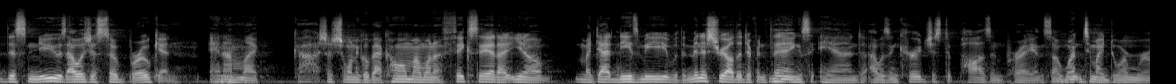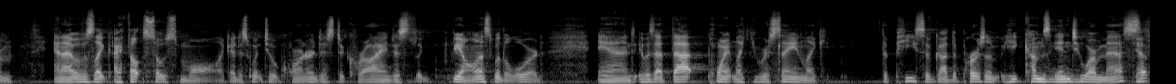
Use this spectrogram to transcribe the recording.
this news, I was just so broken. And mm. I'm like, gosh, I just want to go back home. I want to fix it. I, you know, my dad needs me with the ministry, all the different mm. things. Mm. And I was encouraged just to pause and pray. And so I went to my dorm room and I was like, I felt so small. Like I just went to a corner just to cry and just like be honest with the Lord. And it was at that point, like you were saying, like the peace of God, the person, He comes mm. into our mess. Yep.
